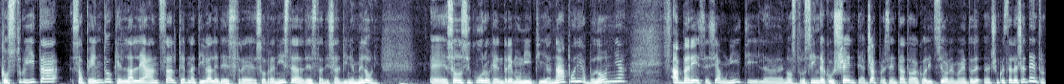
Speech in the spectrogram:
costruita sapendo che l'alleanza alternativa alle destre sovraniste, alla destra di Salvini e Meloni. Eh, sono sicuro che andremo uniti a Napoli, a Bologna, a Varese siamo uniti, il nostro sindaco uscente ha già presentato la coalizione, il Movimento 5 Stelle c'è dentro.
